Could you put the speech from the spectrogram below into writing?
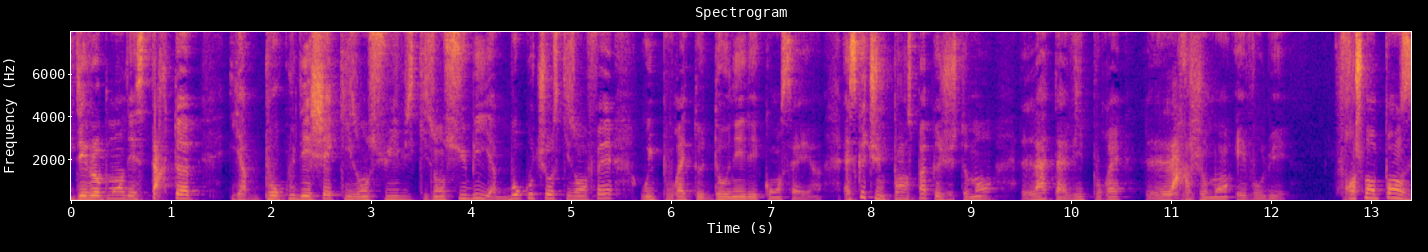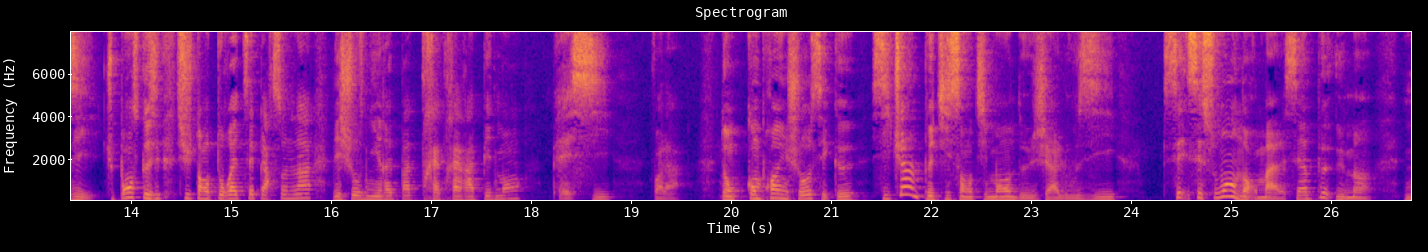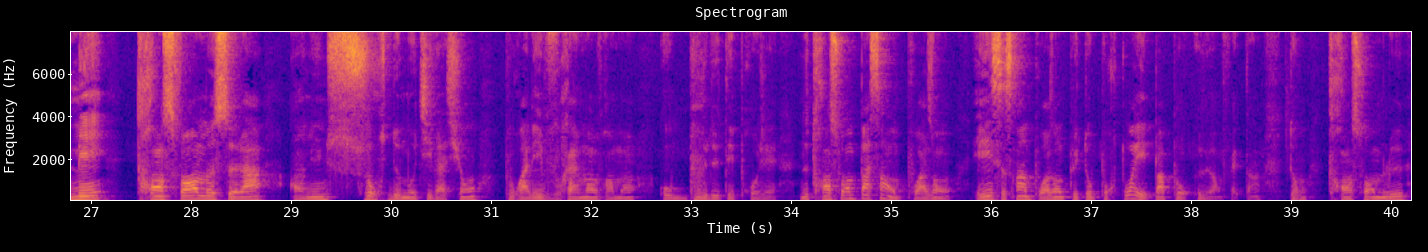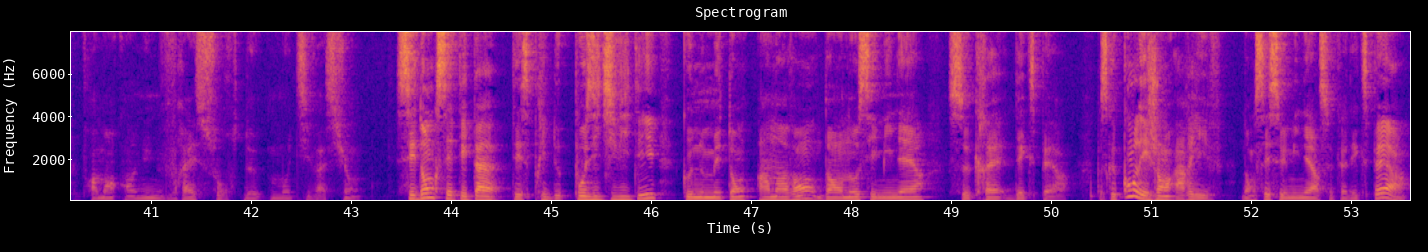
développement des startups il y a beaucoup d'échecs qu'ils ont suivi, qu'ils ont subis, il y a beaucoup de choses qu'ils ont fait où ils pourraient te donner des conseils. Hein. Est-ce que tu ne penses pas que justement là ta vie pourrait largement évoluer? Franchement, pense-y. Tu penses que si, tu t'entourais de ces personnes-là, les choses n'iraient pas très très rapidement? Ben si, voilà. Donc comprends une chose, c'est que si tu as un petit sentiment de jalousie, c'est souvent normal, c'est un peu humain, mais transforme cela en une source de motivation pour aller vraiment, vraiment au bout de tes projets. Ne transforme pas ça en poison. Et ce sera un poison plutôt pour toi et pas pour eux, en fait. Hein. Donc, transforme-le vraiment en une vraie source de motivation. C'est donc cet état d'esprit de positivité que nous mettons en avant dans nos séminaires secrets d'experts. Parce que quand les gens arrivent dans ces séminaires secrets d'experts,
